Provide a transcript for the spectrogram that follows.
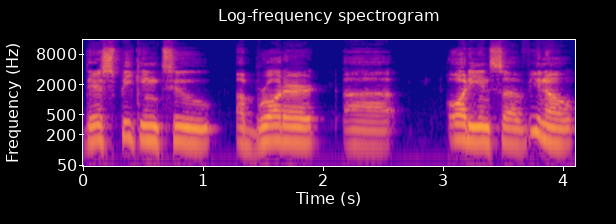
They're speaking to a broader uh, audience of you know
